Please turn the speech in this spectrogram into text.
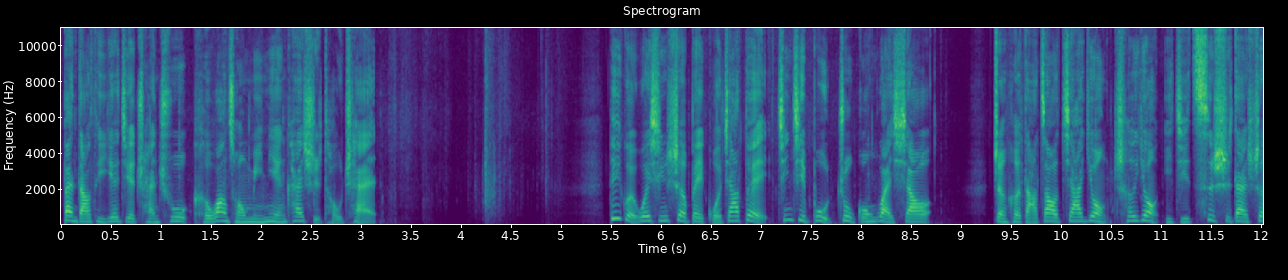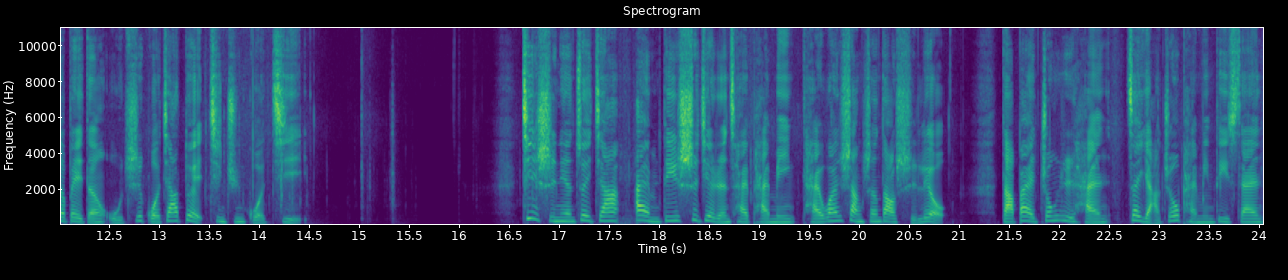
半导体业界传出渴望从明年开始投产。低轨卫星设备国家队，经济部助攻外销，整合打造家用、车用以及次世代设备等五支国家队进军国际。近十年最佳 IMD 世界人才排名，台湾上升到十六。打败中日韩，在亚洲排名第三。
